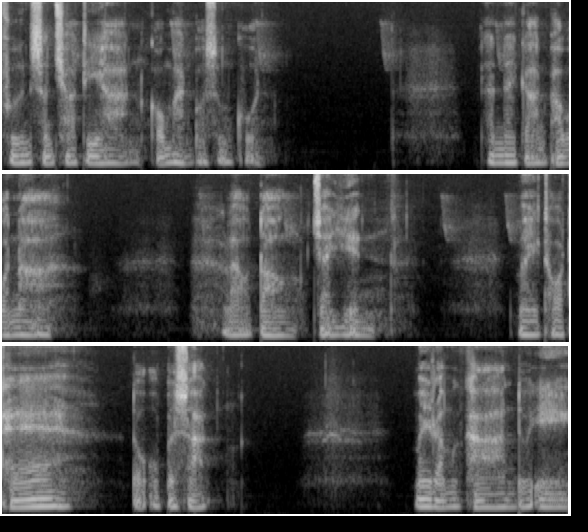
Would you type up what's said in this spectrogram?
ฝืนสัญชาติญาณของมันพอสมควรดังในการภาวนา เราต้องใจเย็น ไม่ท้อแท้ต่ออุปสรรค ไม่รำคาญตัวเอง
